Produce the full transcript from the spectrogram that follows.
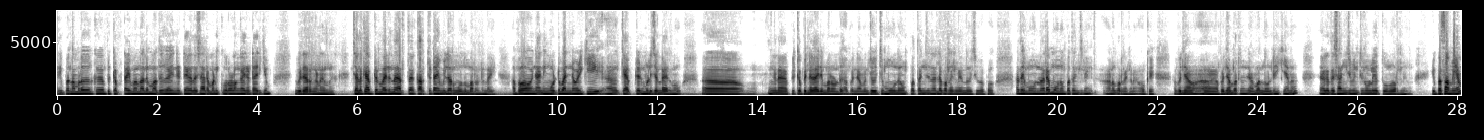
ഇപ്പം നമ്മൾക്ക് പിക്കപ്പ് ടൈം വന്നാലും അത് കഴിഞ്ഞിട്ട് ഏകദേശം അരമണിക്കൂറോളം കഴിഞ്ഞിട്ടായിരിക്കും ഇവിടെ ഇറങ്ങണമെന്ന് ചില ക്യാപ്റ്റന്മാർ നേരത്തെ കറക്റ്റ് ടൈമിൽ ഇറങ്ങുമെന്നും പറഞ്ഞിട്ടുണ്ടായി. അപ്പോൾ ഞാൻ ഇങ്ങോട്ട് വന്ന വഴിക്ക് ക്യാപ്റ്റൻ വിളിച്ചിട്ടുണ്ടായിരുന്നു. ഇങ്ങനെ പിക്കപ്പിന്റെ കാര്യം പറഞ്ഞുകൊണ്ട് അപ്പം ഞാൻ ചോദിച്ചു മൂന്ന് മുപ്പത്തഞ്ചിനല്ല പറഞ്ഞേക്കണേന്ന്? ചോദിച്ചു. അപ്പോൾ അതെ മൂന്നര മൂന്ന് മുപ്പത്തഞ്ചിന് ആണ് പറഞ്ഞേക്കണേ. ഓക്കെ. അപ്പോൾ ഞാൻ അപ്പം അപ്പോൾ ഞാൻ പറഞ്ഞു ഞാൻ വന്നുകൊണ്ടിരിക്കുകയാണ് ഏകദേശം അഞ്ച് മിനിറ്റിനുള്ളിൽ എത്തുമെന്ന് പറഞ്ഞു. ഇപ്പോൾ സമയം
